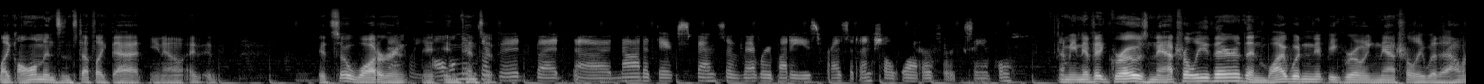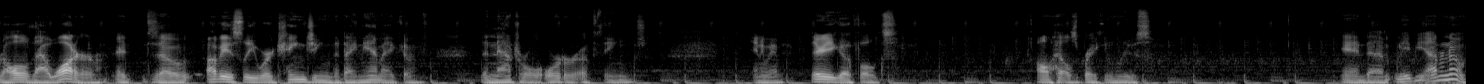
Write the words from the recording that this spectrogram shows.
like almonds and stuff like that? You know, it, it, it's so water in, Exactly. in- Almonds are good, but uh, not at the expense of everybody's residential water, for example. I mean, if it grows naturally there, then why wouldn't it be growing naturally without all of that water? It, so obviously, we're changing the dynamic of the natural order of things. Anyway, there you go, folks. All hell's breaking loose. And uh, maybe, I don't know,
